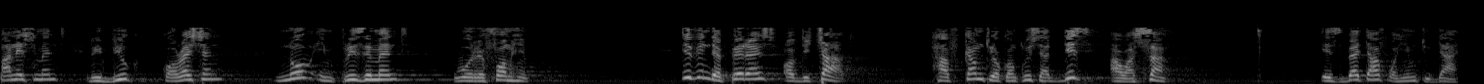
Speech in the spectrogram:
punishment, rebuke, correction, no imprisonment will reform him. Even the parents of the child have come to a conclusion that this, our son, is better for him to die.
